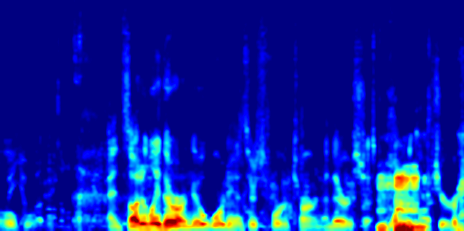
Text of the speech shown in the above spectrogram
Oh boy. And suddenly there are no war dancers for a turn, and there is just one catcher.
